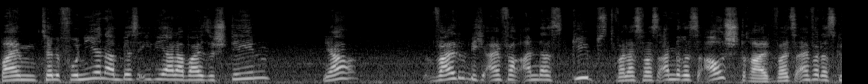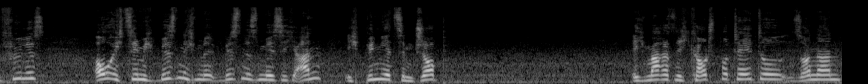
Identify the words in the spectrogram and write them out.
beim Telefonieren am besten idealerweise stehen, ja, weil du dich einfach anders gibst, weil das was anderes ausstrahlt, weil es einfach das Gefühl ist, oh, ich ziehe mich business, businessmäßig an, ich bin jetzt im Job. Ich mache jetzt nicht Couch Potato, sondern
